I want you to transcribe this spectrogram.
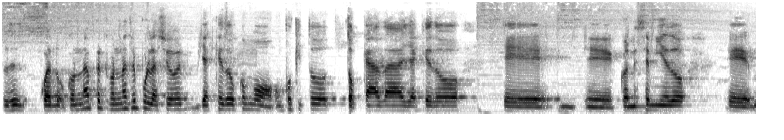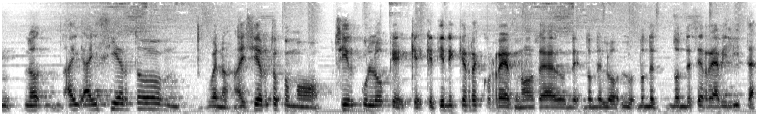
Entonces, cuando con una, con una tripulación ya quedó como un poquito tocada, ya quedó eh, eh, con ese miedo, eh, no, hay, hay cierto bueno, hay cierto como círculo que, que, tiene que recorrer, ¿no? O sea, donde, donde, lo, donde, donde se rehabilita.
